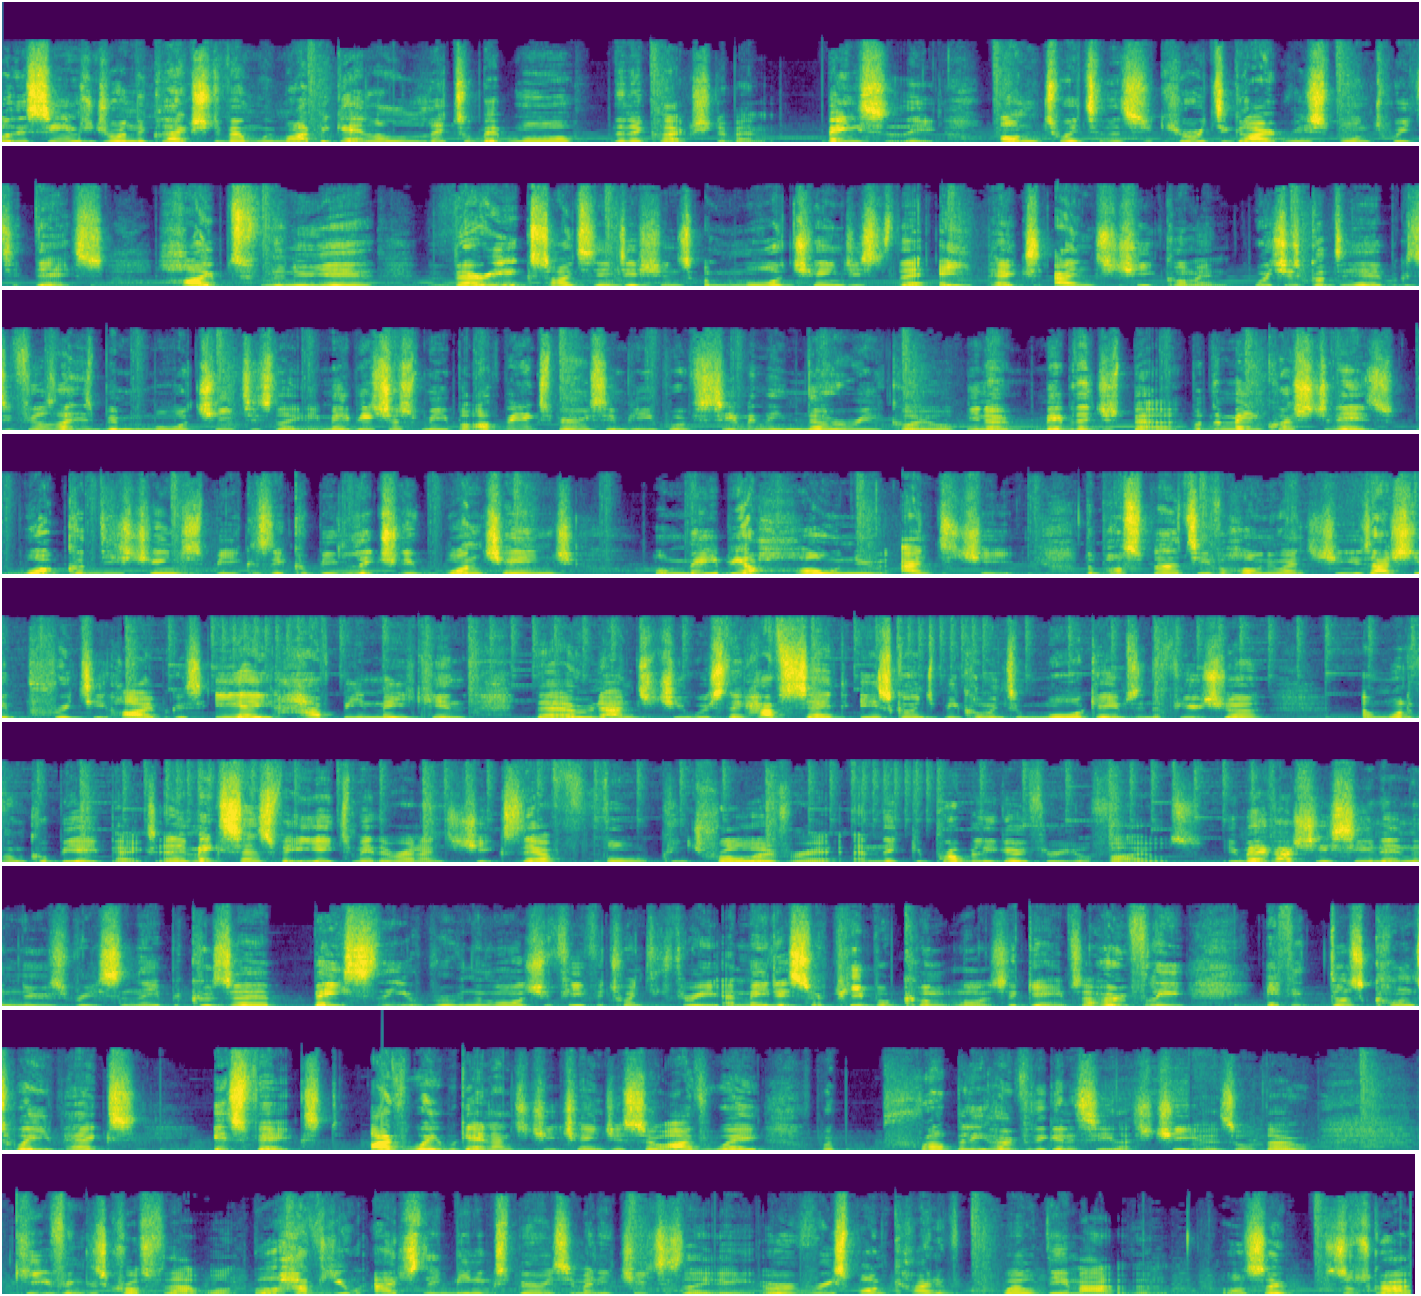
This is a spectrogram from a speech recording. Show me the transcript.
Well, it seems during the collection event we might be getting a little bit more than a collection event. Basically, on Twitter, the security guy at Respawn tweeted this Hyped for the new year, very exciting additions and more changes to the Apex anti-cheat coming. Which is good to hear because it feels like there's been more cheaters lately. Maybe it's just me, but I've been experiencing people with seemingly no recoil. You know, maybe they're just better. But the main question is, what could these changes be? Because they could be literally one change or maybe a whole new anti-cheat. The possibility of a whole new anti-cheat is actually pretty high because EA have been making their own anti-cheat which they have said is going to be coming to more games in the future and one of them could be Apex. And it makes sense for EA to make their own anti-cheat because they have full control over it and they could probably go through your files. You may have actually seen it in the news recently because uh, basically it ruined the launch of FIFA 23 and made it so people couldn't launch the game. So hopefully if it does come to Apex, it's fixed. Either way, we're getting anti-cheat changes, so either way, we're probably hopefully going to see less cheaters, although keep your fingers crossed for that one. But have you actually been experiencing many cheaters lately, or have Respawn kind of quelled the amount of them? Also, subscribe.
